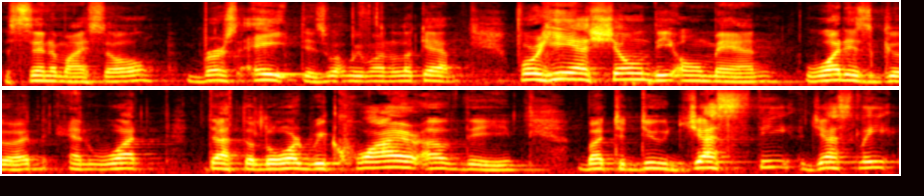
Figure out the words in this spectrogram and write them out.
the sin of my soul? Verse 8 is what we want to look at. For he has shown thee, O man, what is good and what doth the Lord require of thee, but to do justly, justly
